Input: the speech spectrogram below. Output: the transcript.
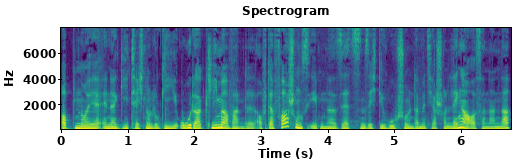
Ob neue Energietechnologie oder Klimawandel. Auf der Forschungsebene setzen sich die Hochschulen damit ja schon länger auseinander.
